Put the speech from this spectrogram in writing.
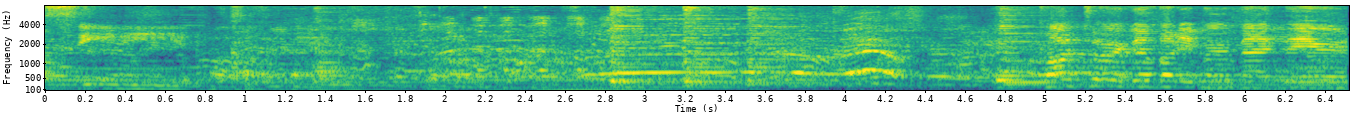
CD So, talk to our good buddy Bert back there.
